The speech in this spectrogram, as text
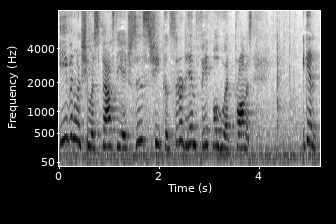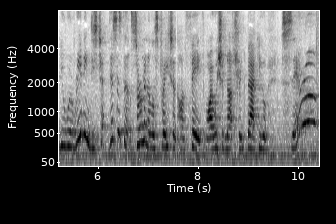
even when she was past the age, since she considered him faithful who had promised again, you were reading these. This is the sermon illustration on faith. Why we should not shrink back. You go, Sarah.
